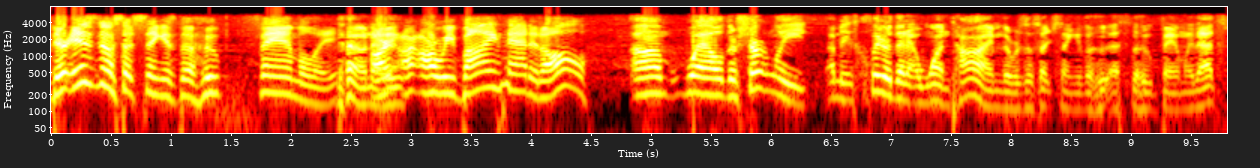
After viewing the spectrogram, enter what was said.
there is no such thing as the Hoop family. No, no. Are, are, are we buying that at all? Um, well, there's certainly. I mean, it's clear that at one time there was a such thing as the, Hoop- as the Hoop family. That's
